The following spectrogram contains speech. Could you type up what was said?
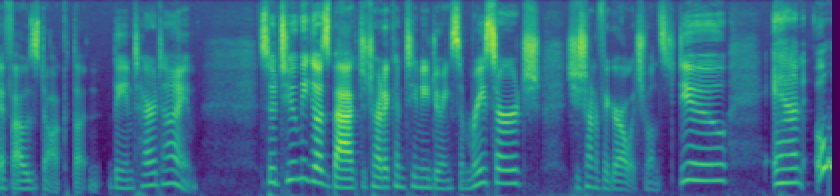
if I was Doc the, the entire time. So Tumi goes back to try to continue doing some research. She's trying to figure out what she wants to do. And oh,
